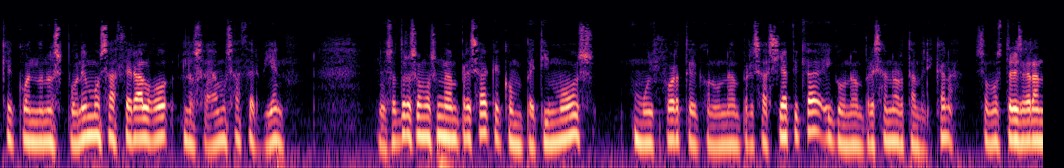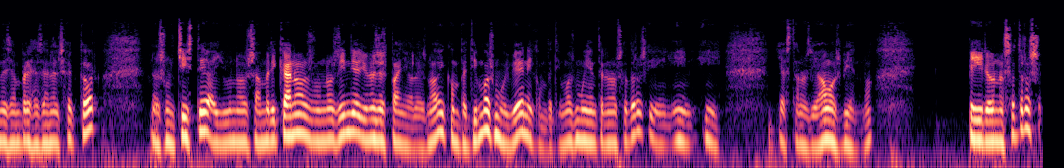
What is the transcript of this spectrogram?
que cuando nos ponemos a hacer algo lo sabemos hacer bien. Nosotros somos una empresa que competimos muy fuerte con una empresa asiática y con una empresa norteamericana. Somos tres grandes empresas en el sector. No es un chiste, hay unos americanos, unos indios y unos españoles, ¿no? Y competimos muy bien y competimos muy entre nosotros y, y, y, hasta nos llevamos bien, ¿no? Pero nosotros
